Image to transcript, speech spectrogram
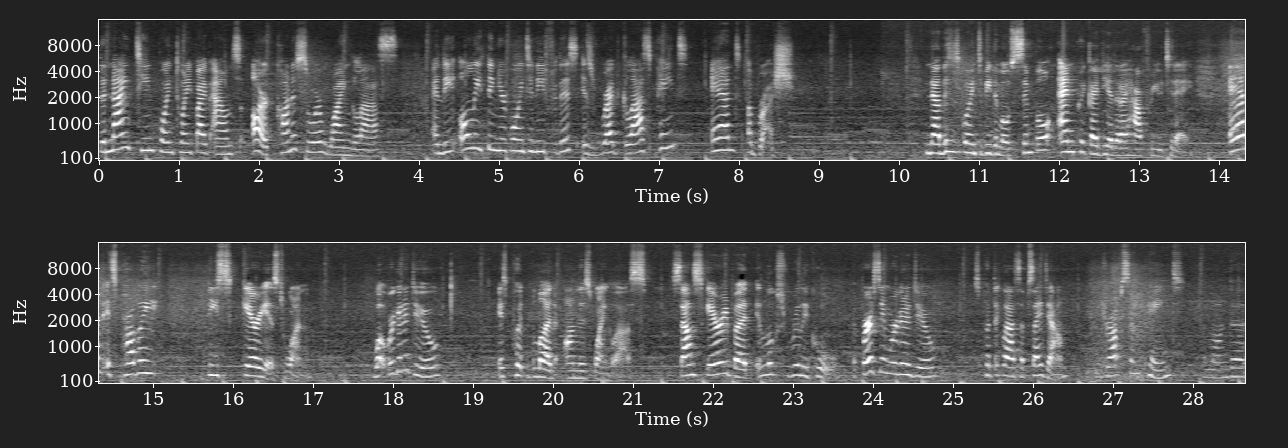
the 19.25 ounce Arc Connoisseur wine glass. And the only thing you're going to need for this is red glass paint and a brush. Now this is going to be the most simple and quick idea that I have for you today. And it's probably the scariest one. What we're gonna do is put blood on this wine glass. Sounds scary, but it looks really cool. The first thing we're gonna do is put the glass upside down, drop some paint along the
